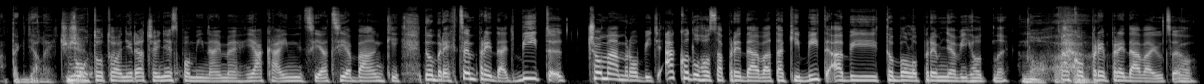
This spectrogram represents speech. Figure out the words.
a tak ďalej. Čiže... No toto ani radšej nespomínajme, jaká iniciácia banky. Dobre, chcem predať byt, čo mám robiť? Ako dlho sa predáva taký byt, aby to bolo pre mňa výhodné? No, Ako pre predávajúceho?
